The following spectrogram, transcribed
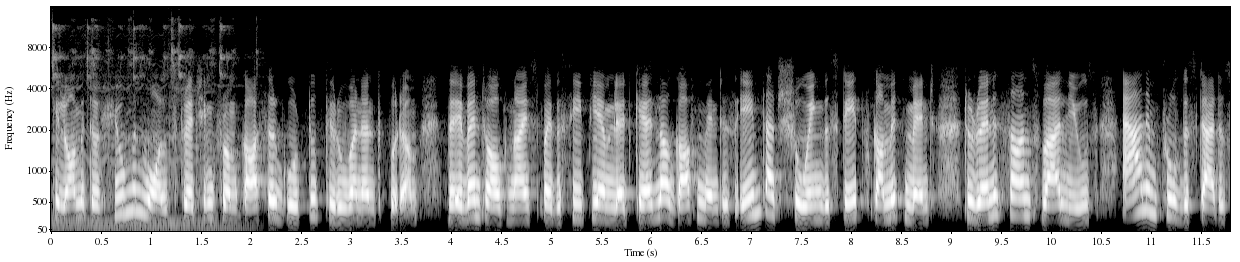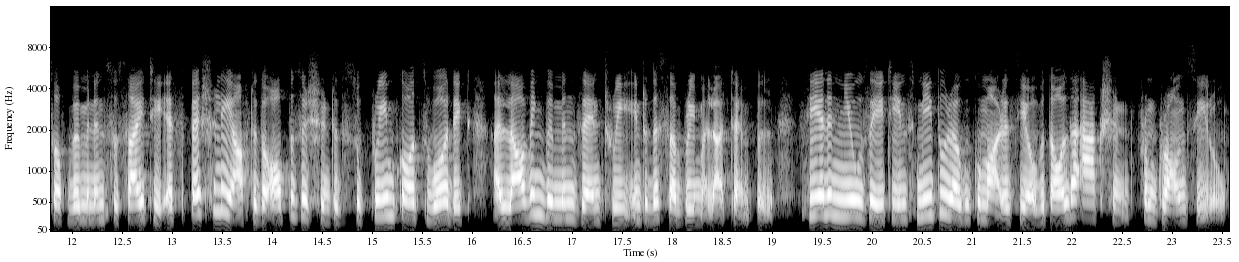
kilometer human wall stretching from Kasargod to Thiruvananthapuram. The event organized by the CPM-led Kerala government is aimed at showing the state's commitment to Renaissance values and improve the status of women in society, especially after the opposition to the Supreme Court's verdict allowing women's entry into the Sabarimala temple. CNN News 18's Neetu Raghukumar is here with all the action from Ground Zero.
